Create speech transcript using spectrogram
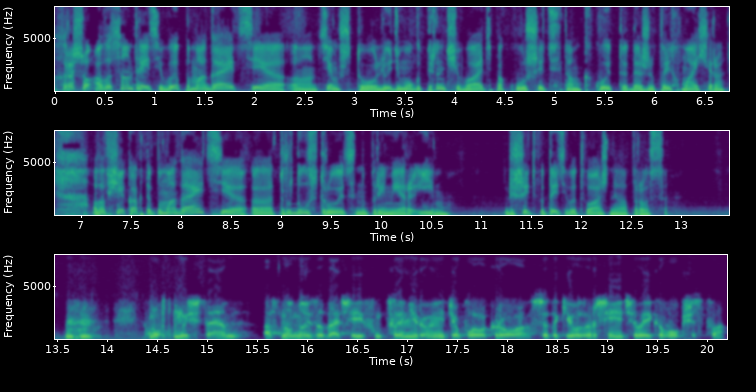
Хорошо, а вот смотрите, вы помогаете э, тем, что люди могут переночевать, покушать, там какой-то даже парикмахера. А вообще как-то помогаете э, трудоустроиться, например, им, решить вот эти вот важные вопросы? Ну, мы считаем основной задачей функционирования теплого крова все-таки возвращение человека в общество.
